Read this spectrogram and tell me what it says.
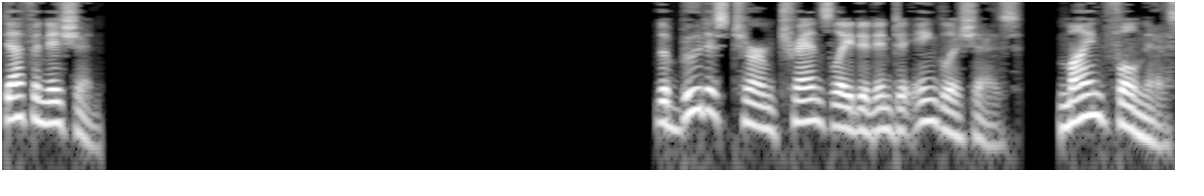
Definition The Buddhist term translated into English as mindfulness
